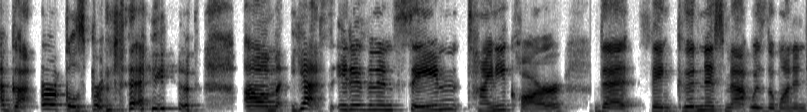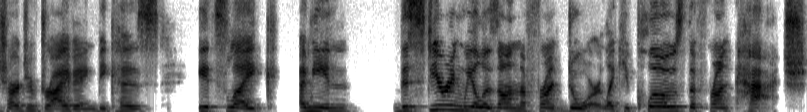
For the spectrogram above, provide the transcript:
I've got Urkel's birthday. um, yes, it is an insane tiny car that thank goodness Matt was the one in charge of driving because it's like, I mean, the steering wheel is on the front door. Like you close the front hatch,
